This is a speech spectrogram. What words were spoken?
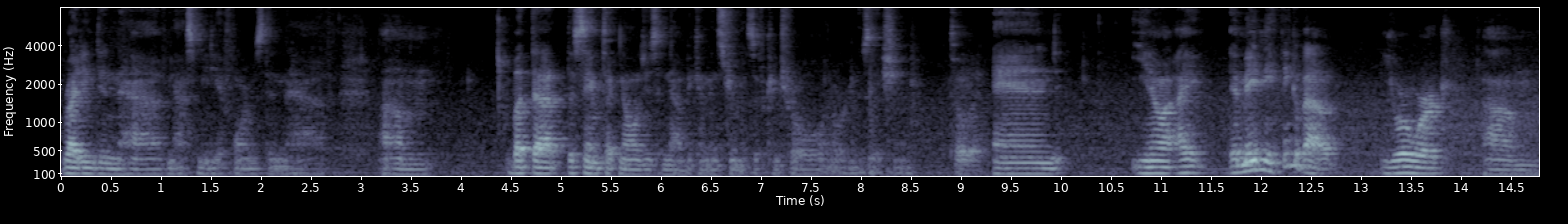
writing didn't have, mass media forms didn't have. Um, but that the same technologies have now become instruments of control and organization. Totally. And you know, I it made me think about your work um,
